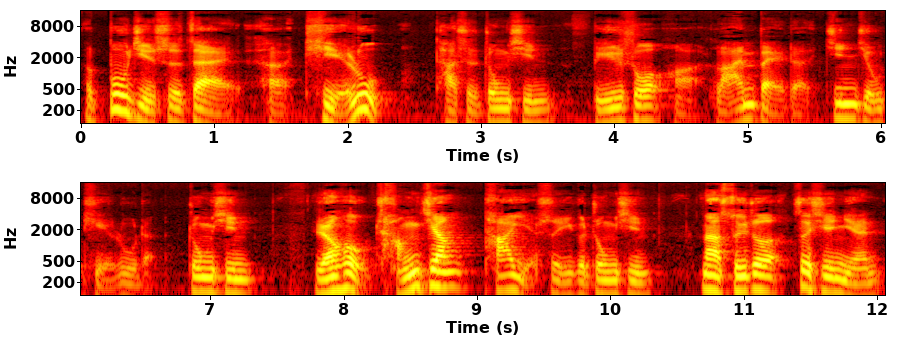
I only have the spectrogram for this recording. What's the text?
呃，不仅是在呃铁路它是中心，比如说啊南北的京九铁路的中心，然后长江它也是一个中心。那随着这些年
